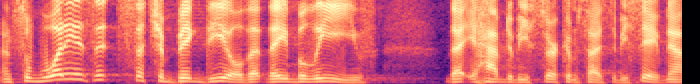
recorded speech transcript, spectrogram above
And so, what is it such a big deal that they believe that you have to be circumcised to be saved? Now,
